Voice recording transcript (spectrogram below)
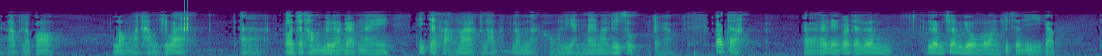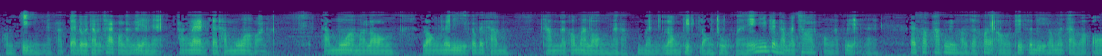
นะครับ แล้วก็ลองมาทำซิดว่าอ่าเราจะทำเรือแบบไหนที่จะสามารถรับน้ำหนักของเหรียญได้มากที่สุดนะครับ ก็จะนักเรียนก็จะเริ่มเริ่มเชื่อมโยงระหว่างทฤษฎีกับความจริงนะครับ แต่โดยธรรมชาติของนักเรียนเนี่ยครั้งแรกจะทำมั่วก่อนทำมั่วมาลองลองไม่ดีก็ไปทำ ทำแล้วก็มาลองนะครับ เหมือนลองผิดลองถูกอันนี้นี่เป็นธรรมชาติของนักเรียนนะแล้วสักพักหนึ่งเขาจะค่อยเอาทฤษฎีเข้ามาจับว่าอ้อ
